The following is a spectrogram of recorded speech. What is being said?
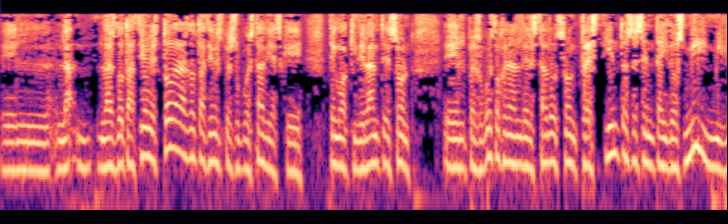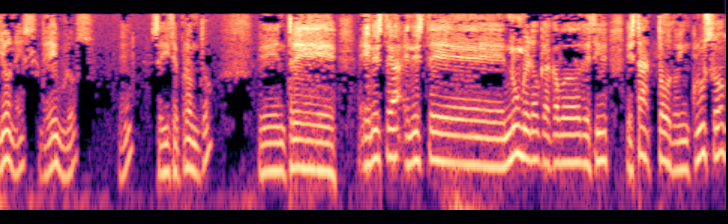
las dotaciones, todas las dotaciones presupuestarias que tengo aquí delante son, el presupuesto general del Estado son 362.000 millones de euros, se dice pronto, entre en este en este número que acabo de decir está todo incluso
